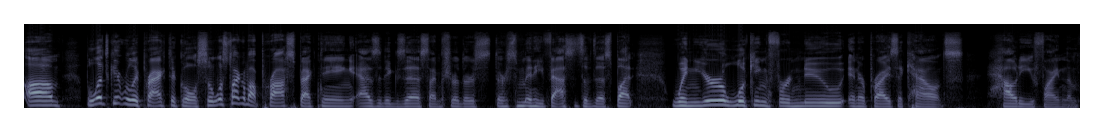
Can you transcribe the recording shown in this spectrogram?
um, but let's get really practical. So let's talk about prospecting as it exists. I'm sure there's there's many facets of this, but when you're looking for new enterprise accounts, how do you find them?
